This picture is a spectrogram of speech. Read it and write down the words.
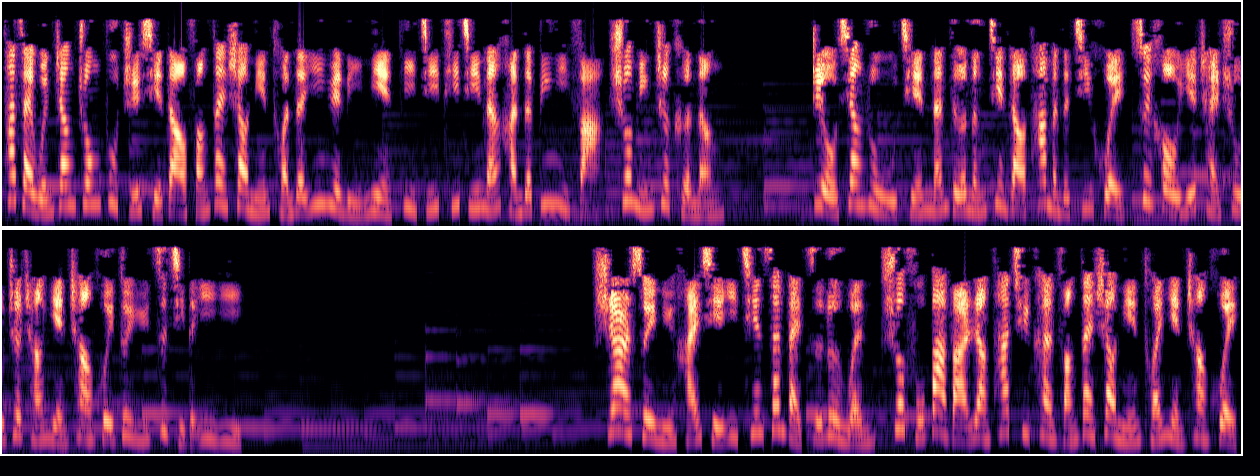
他在文章中不止写到防弹少年团的音乐理念，以及提及南韩的兵役法，说明这可能是偶像入伍前难得能见到他们的机会。最后也阐述这场演唱会对于自己的意义。十二岁女孩写一千三百字论文，说服爸爸让她去看防弹少年团演唱会。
